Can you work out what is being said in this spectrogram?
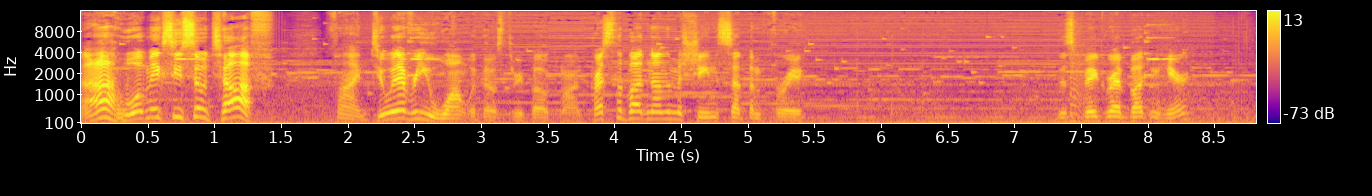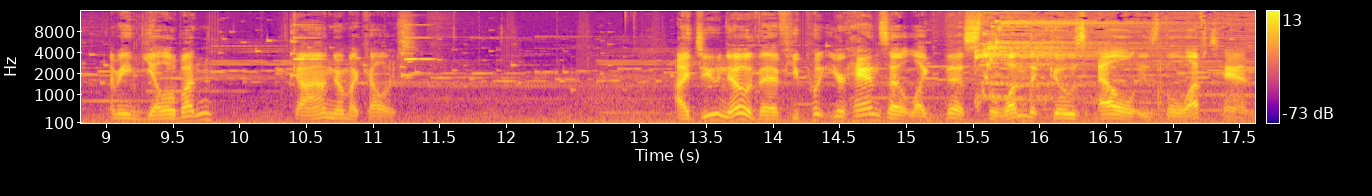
Ah, what makes you so tough? Fine, do whatever you want with those three Pokemon. Press the button on the machine to set them free. This big red button here? I mean, yellow button? God, I don't know my colors. I do know that if you put your hands out like this, the one that goes L is the left hand,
